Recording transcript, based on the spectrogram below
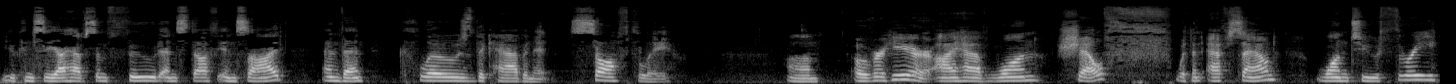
You can see I have some food and stuff inside. And then close the cabinet softly. Um, over here, I have one shelf with an F sound. One, two, three.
